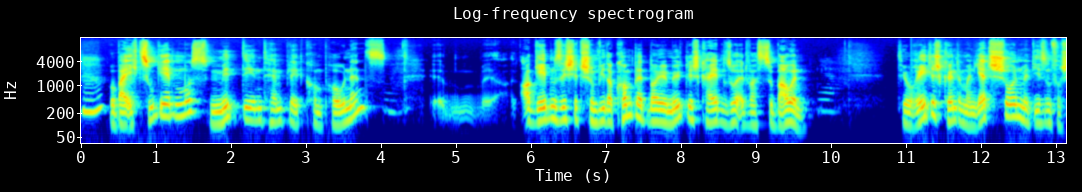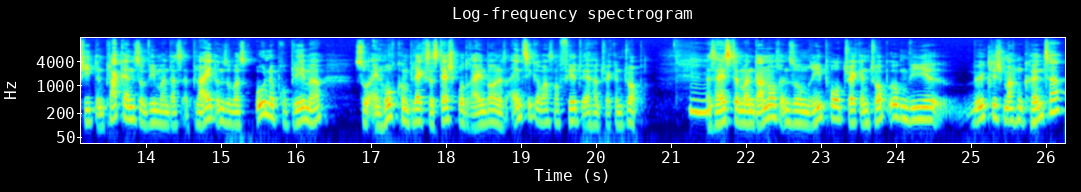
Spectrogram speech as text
Mhm. Wobei ich zugeben muss, mit den Template Components äh, ergeben sich jetzt schon wieder komplett neue Möglichkeiten, so etwas zu bauen. Theoretisch könnte man jetzt schon mit diesen verschiedenen Plugins und wie man das applied und sowas ohne Probleme so ein hochkomplexes Dashboard reinbauen. Das Einzige, was noch fehlt, wäre Drag and Drop. Mhm. Das heißt, wenn man dann noch in so einem Report Drag and Drop irgendwie möglich machen könnte,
